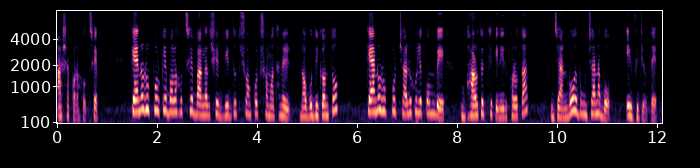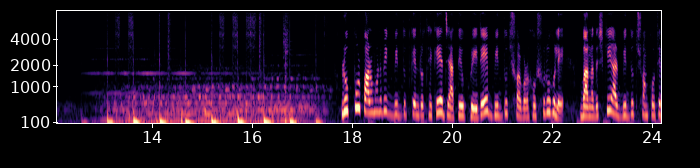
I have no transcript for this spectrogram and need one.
আশা করা হচ্ছে। কেন রূপপুরকে বলা হচ্ছে বাংলাদেশের বিদ্যুৎ সংকট সমাধানের নবদিগন্ত। কেন রূপপুর চালু হলে কমবে ভারতের থেকে নির্ভরতা। জানব এবং জানাব এই ভিডিওতে। রূপপুর পারমাণবিক বিদ্যুৎ কেন্দ্র থেকে জাতীয় গ্রিডে বিদ্যুৎ সরবরাহ শুরু হলে বাংলাদেশকে আর বিদ্যুৎ সংকটে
